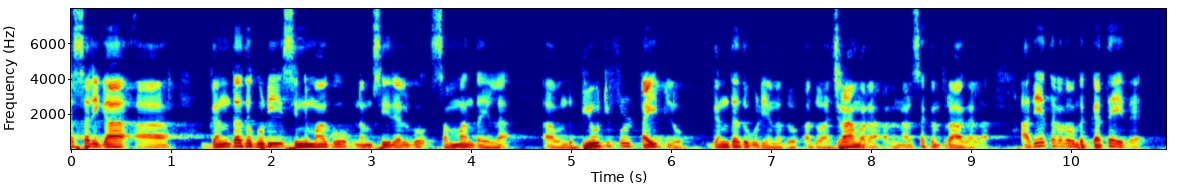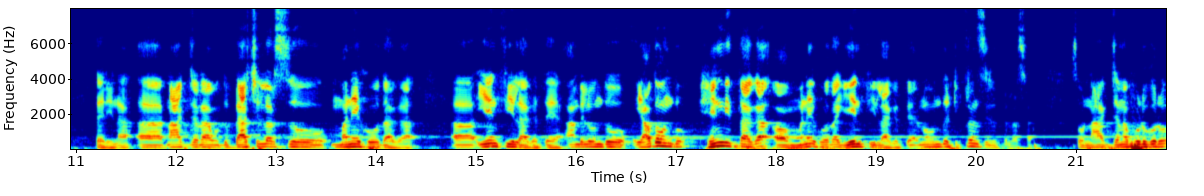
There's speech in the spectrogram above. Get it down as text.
ಸರ್, ಈಗ ಗಂಧದ ಗುಡಿ ಸಿನಿಮಾಗೂ ನಮ್ಮ ಸೀರಿಯಲ್ಗೂ ಸಂಬಂಧ ಇಲ್ಲ. ಆ, ಒಂದು ಬ್ಯೂಟಿಫುಲ್ ಟೈಟ್ಲು ಗಂಧದ ಗುಡಿ ಅನ್ನೋದು, ಅದು ಅಜರಾಮರ ಅದನ್ನ ಅಳ್ಸಕ್ಕಂತೂ ಆಗಲ್ಲ. ಅದೇ ಥರದ ಒಂದು ಕತೆ ಇದೆ. ಸರಿನಾ? ನಾಲ್ಕು ಜನ ಒಂದು ಬ್ಯಾಚುಲರ್ಸು ಮನೆಗೆ ಹೋದಾಗ ಏನು ಫೀಲ್ ಆಗುತ್ತೆ? ಆಮೇಲೆ ಒಂದು ಯಾವುದೋ ಒಂದು ಹೆಣ್ಣಿದ್ದಾಗ ಮನೆಗೆ ಹೋದಾಗ ಏನು ಫೀಲ್ ಆಗುತ್ತೆ ಅನ್ನೋ ಒಂದು ಡಿಫ್ರೆನ್ಸ್ ಇರುತ್ತಲ್ಲ ಸರ್ ಸೊ ನಾಲ್ಕು ಜನ ಹುಡುಗರು,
